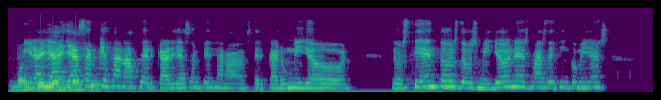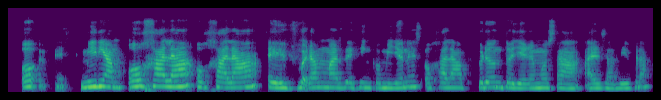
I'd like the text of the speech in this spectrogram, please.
Mira, ya, ya se empiezan a acercar, ya se empiezan a acercar un millón doscientos, dos millones, más de cinco millones. Eh, Miriam, ojalá, ojalá eh, fueran más de 5 millones, ojalá pronto lleguemos a, esa cifra.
